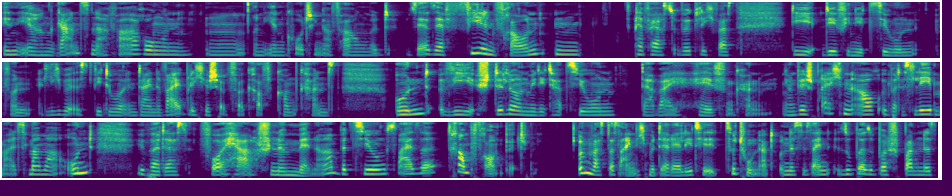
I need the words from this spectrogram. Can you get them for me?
in ihren ganzen Erfahrungen, mm, in ihren Coaching-Erfahrungen mit sehr, sehr vielen Frauen mm, erfährst du wirklich, was die Definition von Liebe ist, wie du in deine weibliche Schöpferkraft kommen kannst und wie Stille und Meditation dabei helfen können. Und wir sprechen auch über das Leben als Mama und über das vorherrschende Männer- bzw. Traumfrauenbild und was das eigentlich mit der Realität zu tun hat. Und es ist ein super, super spannendes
